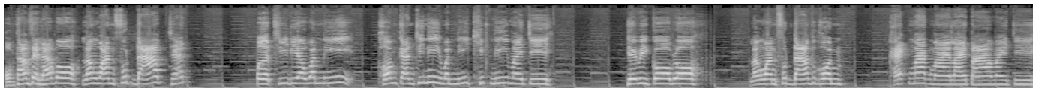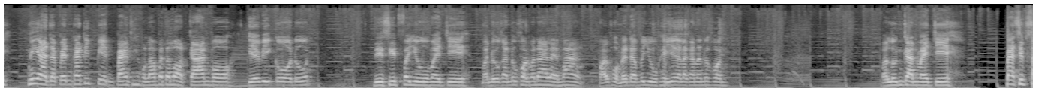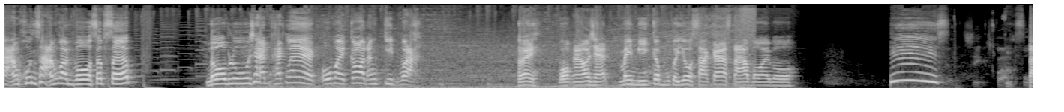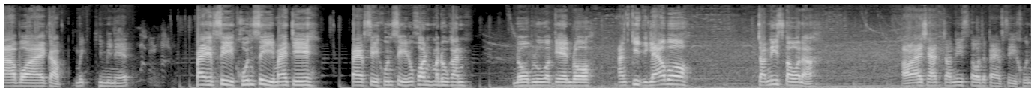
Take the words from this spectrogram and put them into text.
ผมทำเสร็จแล้วโบรางวัลฟุตดับแชทเปิดทีเดียววันนี้ พร้อมกันที่นี่วันนี้คลิปนี้ไมจี Here we go bro รางวัลฟุตดับทุกคน แพ็คมากมายลายตาไมจี นี่อาจจะเป็นแพ็คที่เปลี่ยนแปลงทีมของเราไปตลอดการโบ Here we go dude This is for you ไมจี มาดูกันทุกคนว่าได้อะไรบ้าง ขอให้ผมได้ W player แล้วกันนะทุกคน มาลุ้นกันไมจี83คูณ3ก่อนโบเซิร์ฟเซิร์ฟ โนบลูแชทแพ็คแรก โอ้ my god อังกฤษว่ะ เฮ้ยบอกเอาแชท ไม่มีกับบุกโยซาก้าสตาร์บอยโบสตาร์บอยกับคิมิเนส84คูณ4ไมจี84คูณ4ทุกคนมาดูกันโนบลูอเกนโบอังกฤษอีกแล้วโบจอห์นนี่สโตนเหรอเอาไรแชทจอห์นนี่สโตนจะ84คูณ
